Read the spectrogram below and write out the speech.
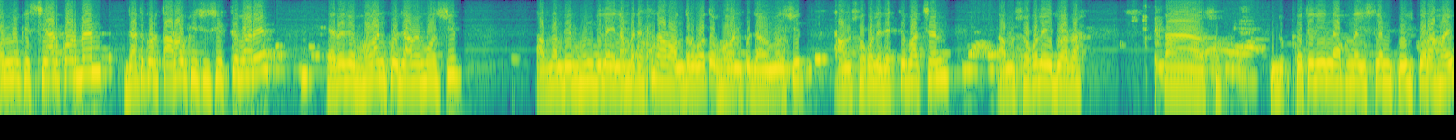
অন্যকে শেয়ার করবেন, যাতে করে তারাও কিছু শিখতে পারে। এটা যে ভবানীপুর জামে মসজিদ, আপনার বীরভূম জেলা এই নাম্বার থানার অন্তর্গত ভবানীপুর জামে মসজিদ। আমরা সকলে দেখতে পাচ্ছেন। আমরা সকলে এই দোয়াটা প্রতিদিন আপনার ইসলাম কুইজ করা হয়।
